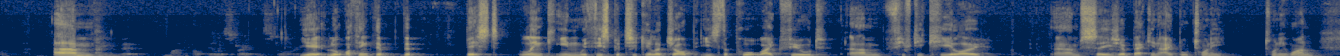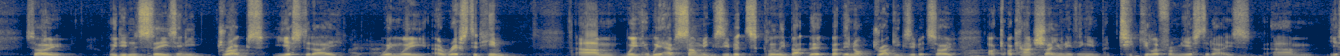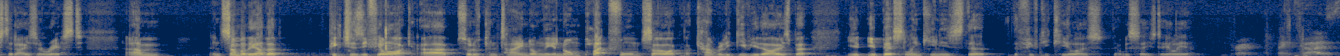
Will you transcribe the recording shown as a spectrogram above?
Um, anything that might help illustrate the story? Yeah, look, I think the, the best link in with this particular job is the Port Wakefield um, 50 kilo um, seizure back in April 2021. So we didn't seize any drugs yesterday Okay. when we arrested him. Um, we, we have some exhibits clearly, but they're, but they're not drug exhibits. So I, I can't show you anything in particular from yesterday's um, yesterday's arrest. Um, and some of the other pictures, if you like, are sort of contained on the Anom platform. So I, I can't really give you those. But your, your best link in is the, the 50 kilos that was seized earlier. Great, thanks guys.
